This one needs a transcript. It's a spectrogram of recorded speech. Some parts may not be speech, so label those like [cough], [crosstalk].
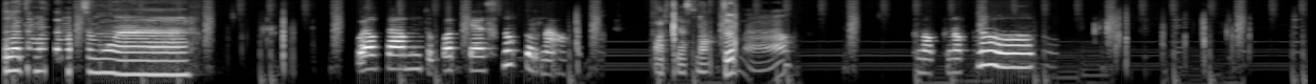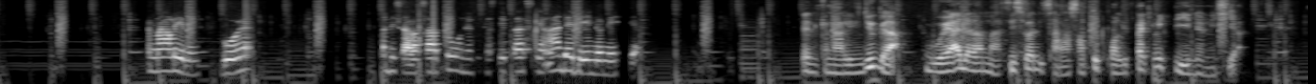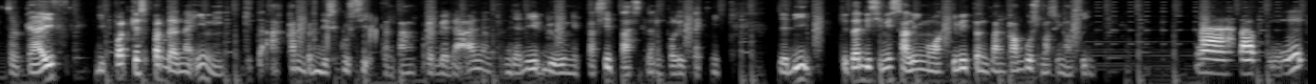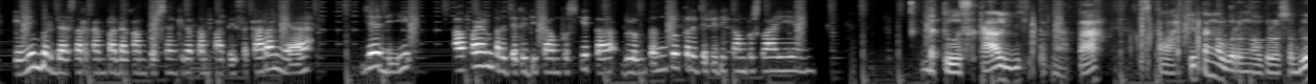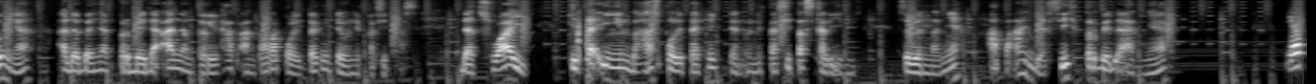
Halo teman-teman semua. Welcome to podcast Nocturnal. Podcast Nocturnal. Knock knock knock. Kenalin, gue di salah satu universitas yang ada di Indonesia. Dan kenalin juga, gue adalah mahasiswa di salah satu politeknik di Indonesia. So guys, di podcast perdana ini kita akan berdiskusi tentang perbedaan yang terjadi di universitas dan politeknik. Jadi, kita di sini saling mewakili tentang kampus masing-masing. Nah, tapi ini berdasarkan pada kampus yang kita tempati sekarang ya. Jadi, apa yang terjadi di kampus kita belum tentu terjadi di kampus lain. Betul sekali, ternyata setelah kita ngobrol-ngobrol sebelumnya, ada banyak perbedaan yang terlihat antara politeknik dan universitas. That's why kita ingin bahas politeknik dan universitas kali ini. Sebenarnya, apa aja sih perbedaannya? Yap,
